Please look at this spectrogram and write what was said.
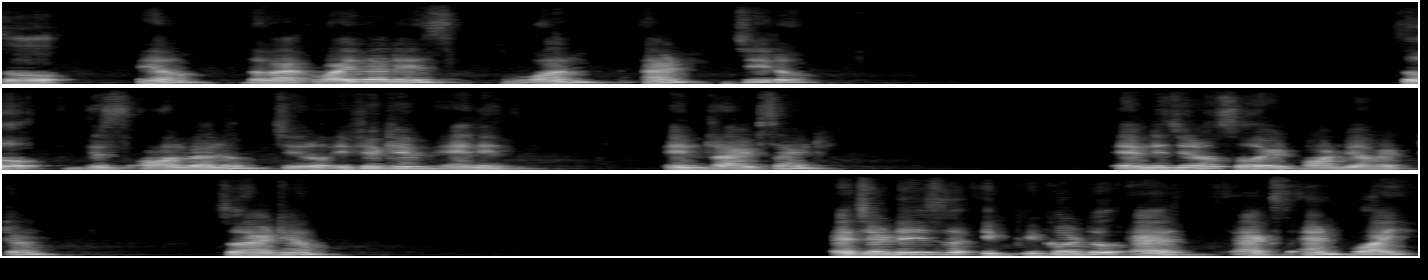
so here the y value is 1 and 0 so this all value 0 if you give any in right side any 0 so it won't be a vector. So right here HID is equal to x and y.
